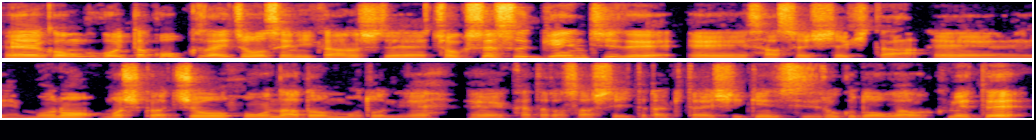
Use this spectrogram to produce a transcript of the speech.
えー、今後こういった国際情勢に関して直接現地で、えー、撮影してきた、えー、もの、もしくは情報などをもとにね、えー、語らさせていただきたいし、現地実録動画を含めて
